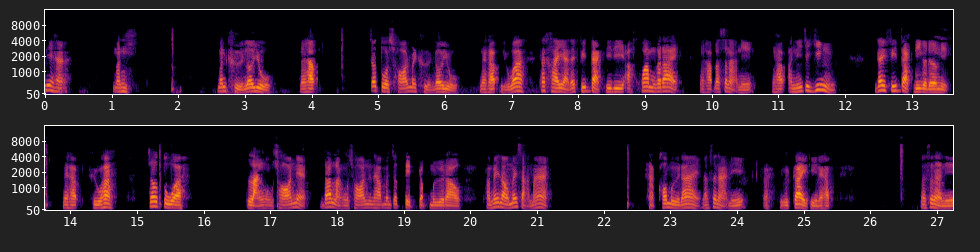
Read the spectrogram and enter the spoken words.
นี่ฮะมันมันขืนเราอยู่นะครับ เจ้าตัวช้อนมันขืนเราอยู่นะครับ หรือว่าถ้าใครอยากได้ฟีดแบ็กดีๆอะคว่ำก็ได้นะครับ ลักษณะนี้นะครับ อันนี้จะยิ่งได้ฟีดแบ็กดีกว่าเดิมอีกนะครับ คือว่าเจ้าตัวหลังของช้อนเนี่ย ด้านหลังของช้อนนะครับ มันจะติดกับมือเราทำให้เราไม่สามารถ หักข้อมือได้ลักษณะนี้อะดูใกล้อีกทีนะครับ ลักษณะนี้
